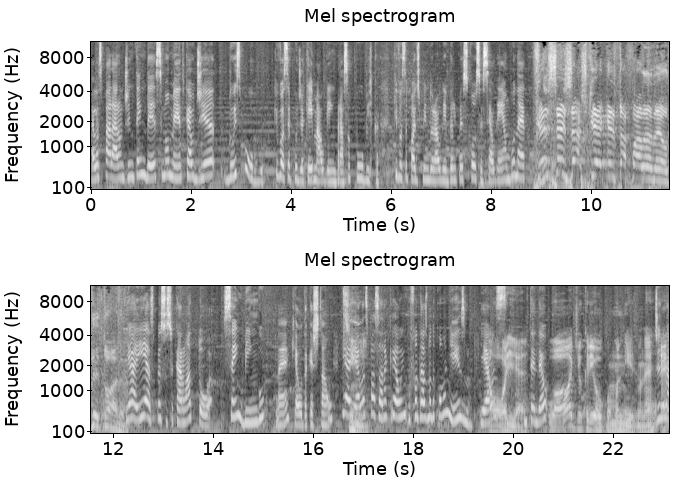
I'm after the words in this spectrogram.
elas pararam de entender esse momento que é o dia do expurgo. Que você podia queimar alguém em praça pública, que você pode pendurar alguém pelo pescoço, se alguém é um boneco. Quem vocês acham que é que ele tá falando aí, auditório? E aí as pessoas ficaram à toa, sem bingo, né? Que é outra questão. E aí Sim. elas passaram a criar o o fantasma do comunismo. E elas. Olha. Entendeu? O ódio criou o comunismo, né? De Essa é a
